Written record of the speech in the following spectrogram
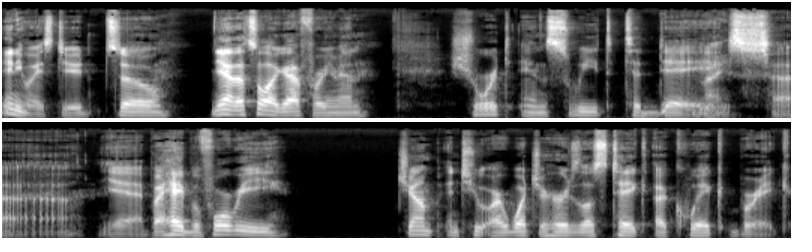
Anyways, dude. So yeah, that's all I got for you, man. Short and sweet today. Nice. Uh, yeah, but hey, before we jump into our what you heard, let's take a quick break.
